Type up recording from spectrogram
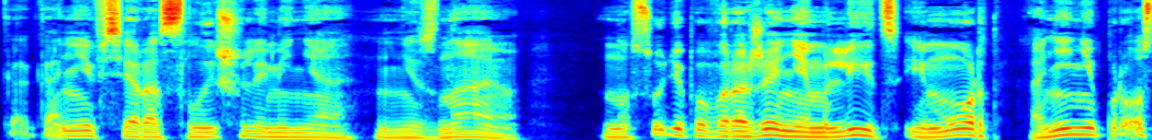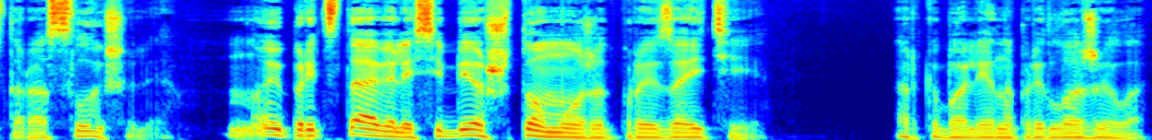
Как они все расслышали меня, не знаю, но, судя по выражениям лиц и морд, они не просто расслышали, но и представили себе, что может произойти. Аркабалена предложила.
